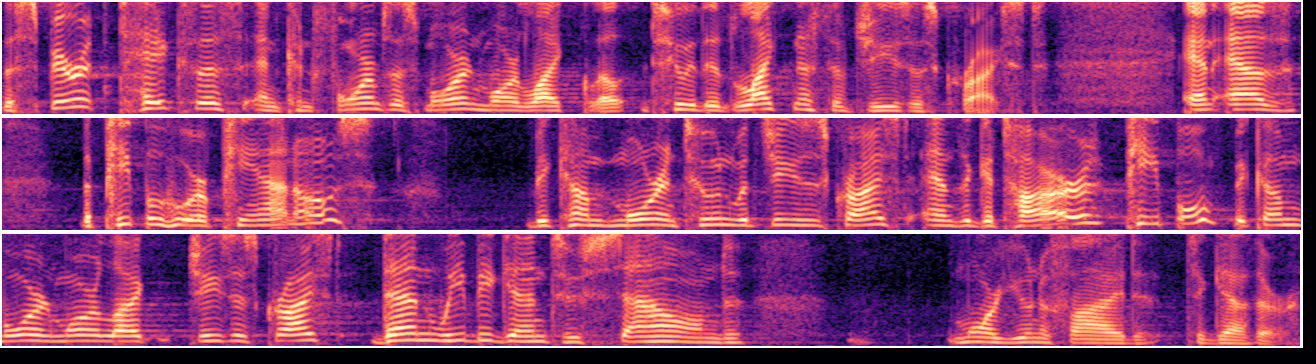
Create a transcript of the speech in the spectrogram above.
The Spirit takes us and conforms us more and more like, to the likeness of Jesus Christ. And as the people who are pianos become more in tune with Jesus Christ and the guitar people become more and more like Jesus Christ, then we begin to sound more unified together.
